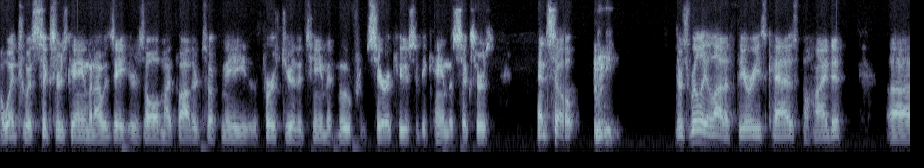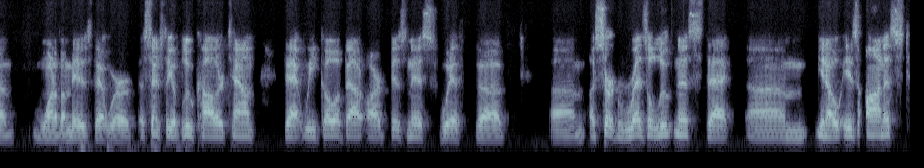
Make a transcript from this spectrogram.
I went to a Sixers game when I was eight years old. My father took me the first year the team had moved from Syracuse, it became the Sixers. And so there's really a lot of theories, Kaz, behind it. Um, one of them is that we're essentially a blue collar town, that we go about our business with uh, um, a certain resoluteness that, um, you know, is honest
